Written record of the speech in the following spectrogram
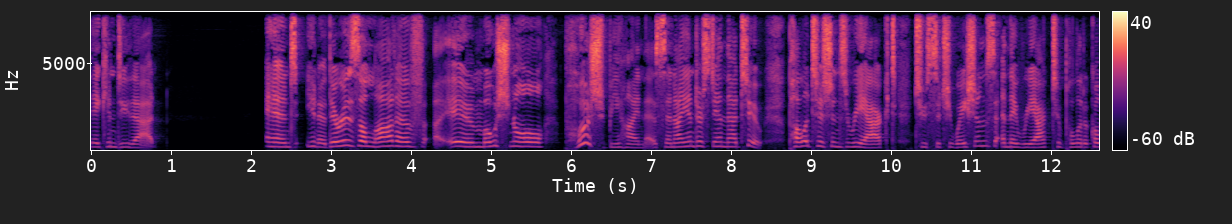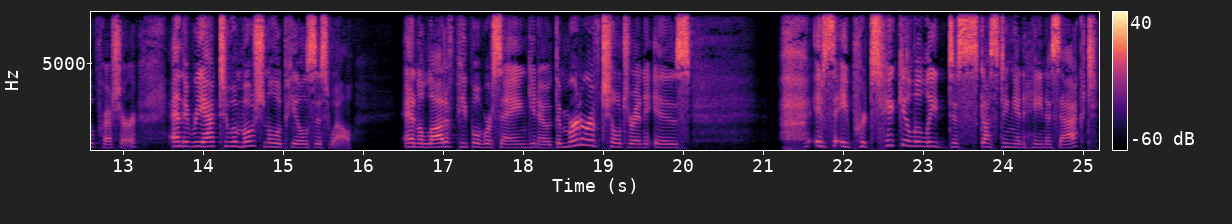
They can do that. And, you know, there is a lot of uh, emotional push behind this. And I understand that too. Politicians react to situations and they react to political pressure and they react to emotional appeals as well. And a lot of people were saying, you know, the murder of children is it's a particularly disgusting and heinous act.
